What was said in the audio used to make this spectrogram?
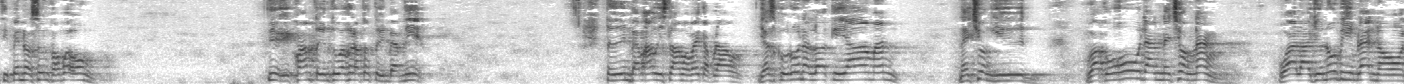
ที่เป็นรอซูลของพระองค์นี่ความตื่นตัวของเราต้องตื่นแบบนี้ ตื่นแบบเอาอิสลามมาไว้กับเรายาสกุรุนัลลอกิยามันในช่วงยืนวากูดันในช่วงนั่งวาลาจูนูบีมและนอน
